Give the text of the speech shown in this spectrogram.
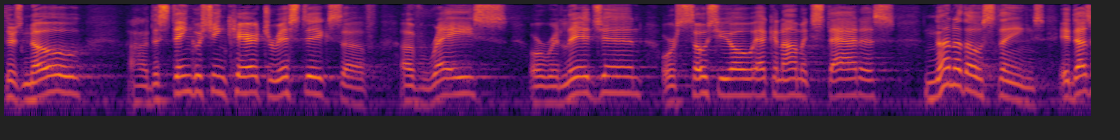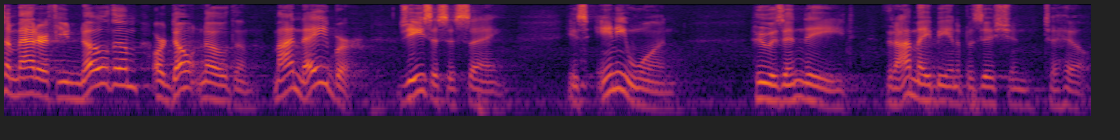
There's no uh, distinguishing characteristics of, of race or religion or socioeconomic status. None of those things. It doesn't matter if you know them or don't know them. My neighbor, Jesus is saying, is anyone who is in need that I may be in a position to help.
